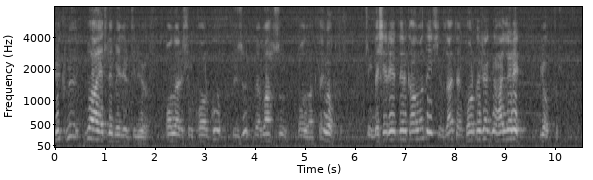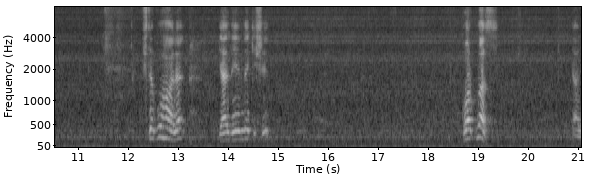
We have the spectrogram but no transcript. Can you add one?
hükmü bu ayetle belirtiliyor. Onlar için korku, hüzün ve mahzun olmakta yoktur. Çünkü beşeriyetleri kalmadığı için zaten korkacak bir halleri yoktur. İşte bu hale geldiğinde kişi korkmaz. Yani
